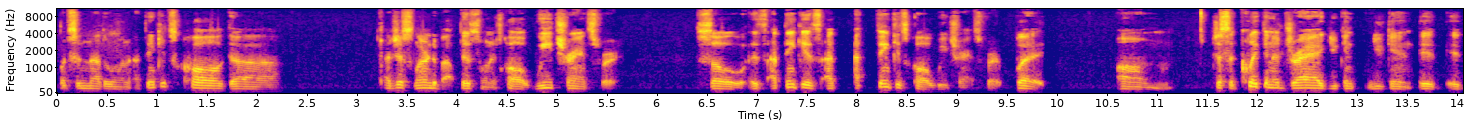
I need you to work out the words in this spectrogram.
what's another one? I think it's called. Uh, I just learned about this one. It's called WeTransfer. So it's I think it's I, I think it's called WeTransfer, but um just a click and a drag you can you can it, it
